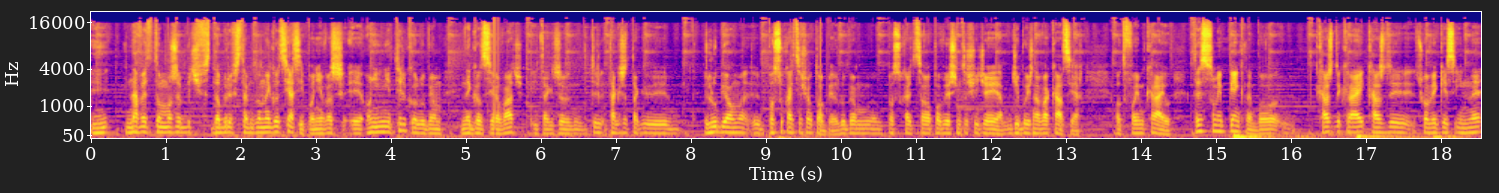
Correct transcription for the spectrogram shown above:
Y, Nawet to może być dobry wstęp do negocjacji, ponieważ y, oni nie tylko lubią negocjować i także, także tak y, lubią y, posłuchać coś o tobie, lubią posłuchać co opowiesz im, co się dzieje, gdzie byłeś na wakacjach, o twoim kraju. To jest w sumie piękne, bo każdy kraj, każdy człowiek jest inny,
